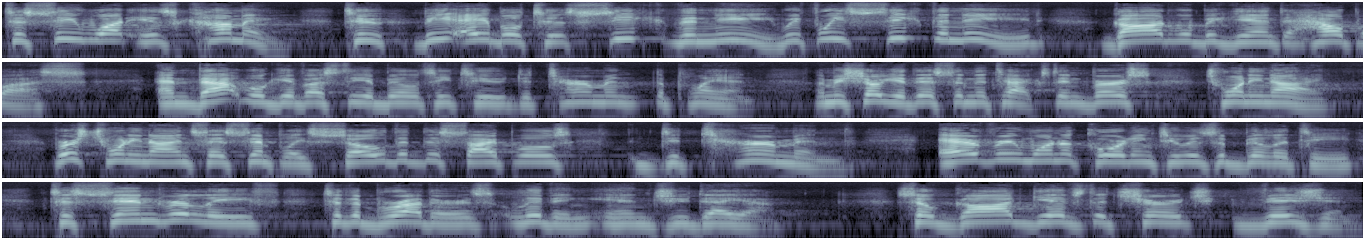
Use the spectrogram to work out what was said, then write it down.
to see what is coming, to be able to seek the need. If we seek the need, God will begin to help us and that will give us the ability to determine the plan. Let me show you this in the text in verse 29. Verse 29 says simply, So the disciples determined, everyone according to his ability, to send relief to the brothers living in Judea. So God gives the church vision.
